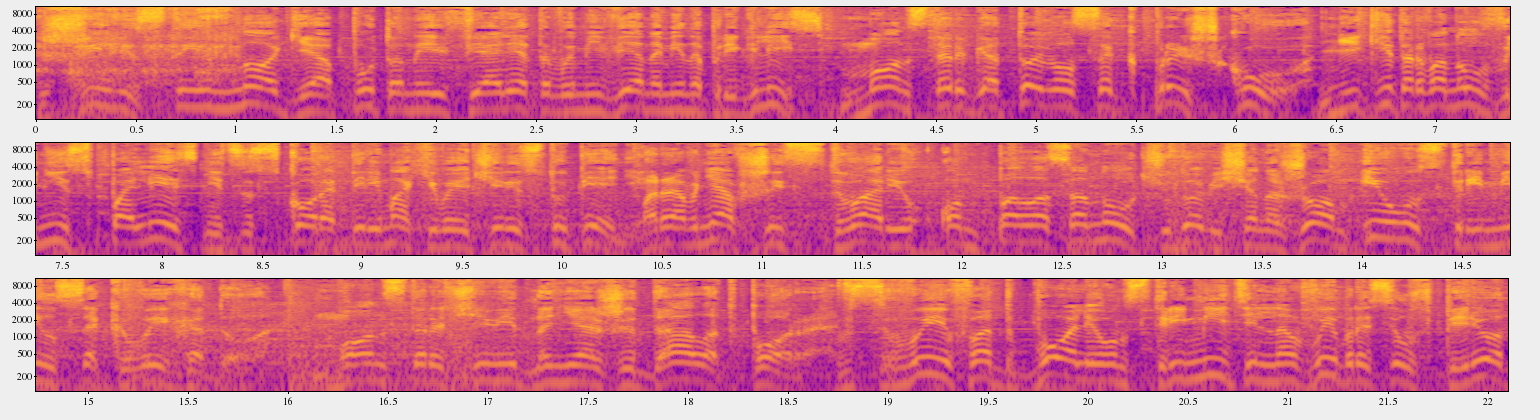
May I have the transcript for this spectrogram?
Жилистые ноги, опутанные фиолетовыми венами, напряглись. Монстр готовился к прыжку. Никита рванул вниз по лестнице, скоро перемахивая через ступени. Поравнявшись с тварью, он полосанул чудовище ножом и устремился к выходу. Монстр, очевидно, не ожидал отпора. Взвыв от боли, он стремительно выбросил вперед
